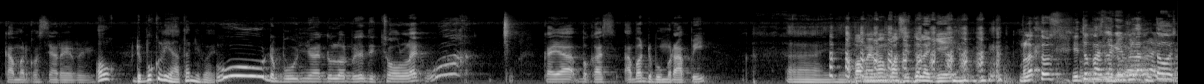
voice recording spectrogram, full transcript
kamar kosnya Rere. Oh debu kelihatan nih pak. Uh, debunya itu luar biasa dicolek. Wah. Kayak bekas apa debu Merapi. Ah, iya. apa memang kos itu lagi meletus Itu pas lagi meletus.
